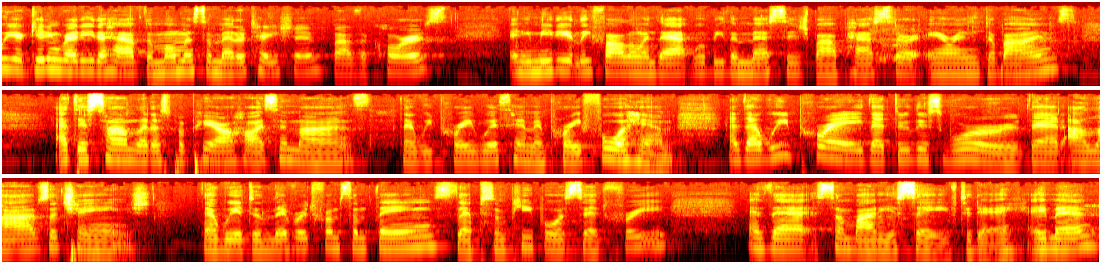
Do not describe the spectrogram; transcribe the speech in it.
We are getting ready to have the moments of meditation by the chorus, and immediately following that will be the message by Pastor Aaron Dobynes. At this time, let us prepare our hearts and minds that we pray with him and pray for him, and that we pray that through this word that our lives are changed, that we're delivered from some things, that some people are set free, and that somebody is saved today. Amen. Amen.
